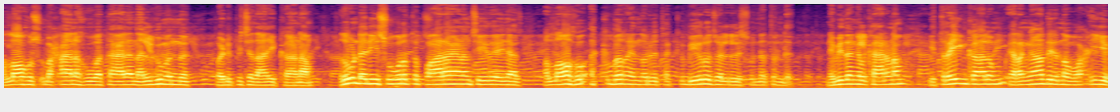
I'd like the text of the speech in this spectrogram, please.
അള്ളാഹു സുബഹാനഹു വത്താല നൽകുമെന്ന് പഠിപ്പിച്ചതായി കാണാം. അതുകൊണ്ട് തന്നെ ഈ സൂറത്ത് പാരായണം ചെയ്തു കഴിഞ്ഞാൽ അള്ളാഹു അക്ബർ എന്നൊരു തക്ബീറു ചൊല്ലൽ സുന്നത്തുണ്ട്. നബിതങ്ങൾ കാരണം ഇത്രയും കാലം ഇറങ്ങാതിരുന്ന വഹയ്യ്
